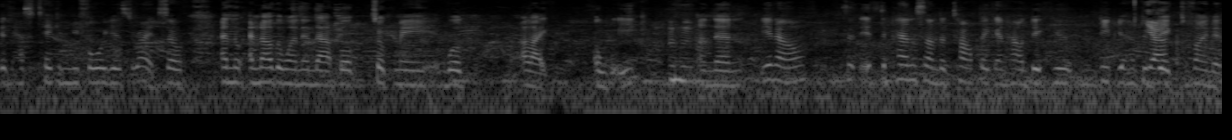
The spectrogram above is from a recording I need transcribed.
it has taken me four years to write. So, and another one in that book took me will uh, like a week, mm-hmm. and then you know it depends on the topic and how deep you, deep you have to yeah. dig to find it.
